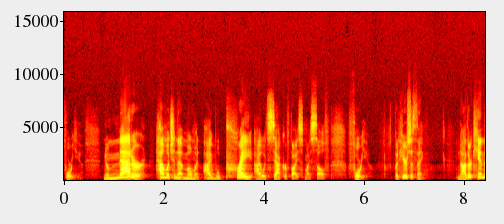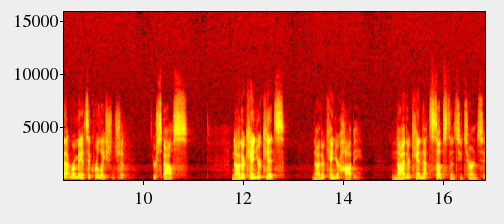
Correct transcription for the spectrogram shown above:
for you. No matter how much in that moment I would pray I would sacrifice myself for you. But here's the thing neither can that romantic relationship, your spouse, Neither can your kids, neither can your hobby, neither can that substance you turn to,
